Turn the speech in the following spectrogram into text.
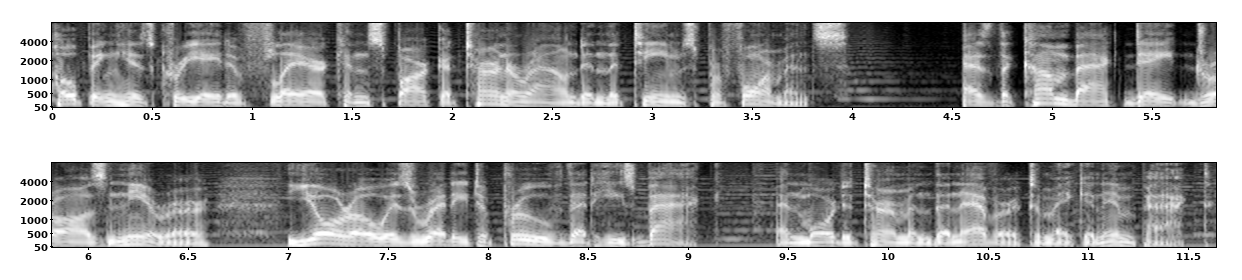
hoping his creative flair can spark a turnaround in the team's performance. As the comeback date draws nearer, Yoro is ready to prove that he's back and more determined than ever to make an impact.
